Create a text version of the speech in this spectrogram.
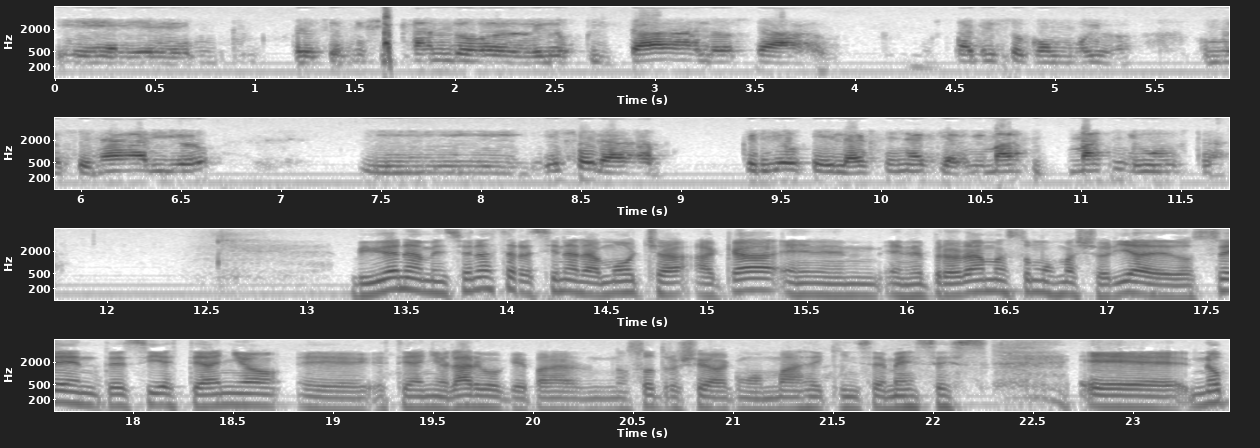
eh, personificando el hospital, o sea, usar eso como, como escenario. Y eso era, creo que la escena que a mí más, más me gusta. Viviana, mencionaste recién a la mocha. Acá en, el programa somos mayoría de docentes y este año, eh, este año largo que para nosotros lleva como más de 15 meses, eh, no,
